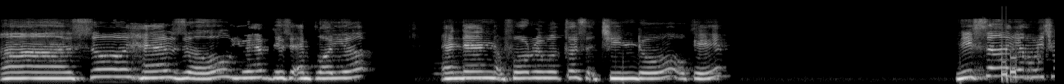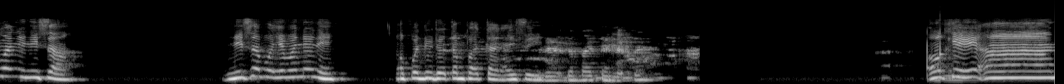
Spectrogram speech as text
Uh, so Hazel, you have this employer. And then foreign workers, Chindo. Okay. Nisa, yang which one ni Nisa? Nisa buat yang mana ni? Oh, penduduk tempatan, I see. Penduduk tempatan doktor. Okay, um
